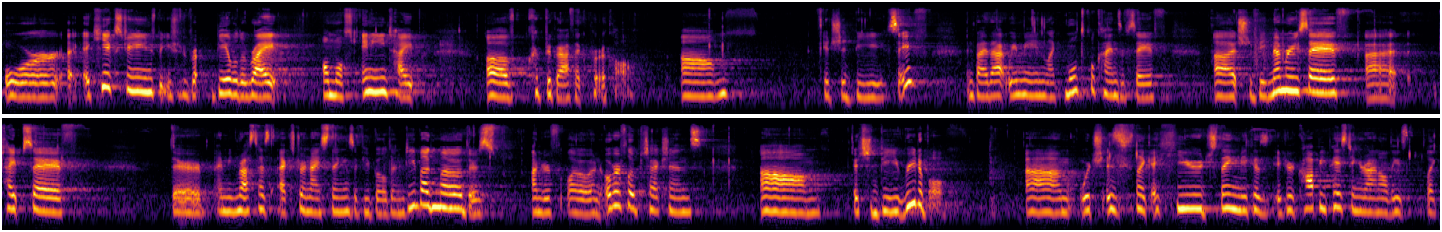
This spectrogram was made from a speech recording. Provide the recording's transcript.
or a key exchange, but you should be able to write almost any type of cryptographic protocol. Um, it should be safe, and by that we mean like multiple kinds of safe. Uh, it should be memory safe, uh, type safe. There, I mean, Rust has extra nice things if you build in debug mode. There's underflow and overflow protections. Um, it should be readable, um, which is like a huge thing because if you're copy pasting around all these like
